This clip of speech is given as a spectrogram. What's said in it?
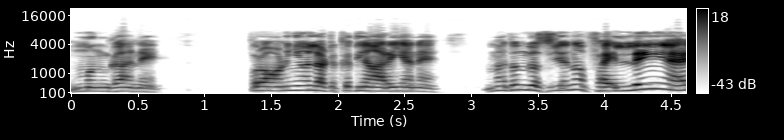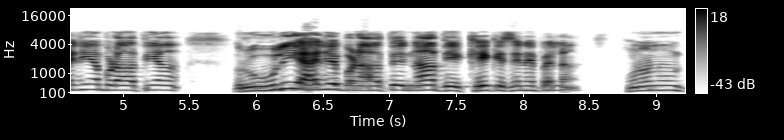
ਮੰਗਾਂ ਨੇ ਪੁਰਾਣੀਆਂ ਲਟਕਦੀਆਂ ਆ ਰਹੀਆਂ ਨੇ। ਮੈਂ ਤੁਹਾਨੂੰ ਦੱਸੀ ਜਾਂਦਾ, ਫਾਈਲਾਂ ਹੀ ਇਹੋ ਜਿਹੀਆਂ ਬਣਾਤੀਆਂ, ਰੂਲ ਹੀ ਇਹੋ ਜਿਹੇ ਬਣਾਤੇ, ਨਾ ਦੇਖੇ ਕਿਸੇ ਨੇ ਪਹਿਲਾਂ। ਹੁਣ ਉਹਨੂੰ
